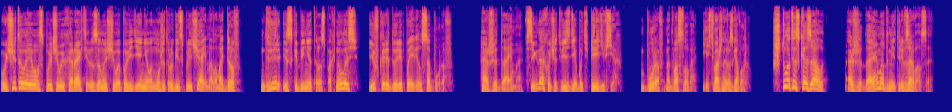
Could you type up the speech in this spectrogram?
Учитывая его вспыльчивый характер и заносчивое поведение, он может рубить с плеча и наломать дров. Дверь из кабинета распахнулась, и в коридоре появился Буров. Ожидаемо. Всегда хочет везде быть впереди всех. Буров на два слова. Есть важный разговор. «Что ты сказал?» Ожидаемо Дмитрий взорвался.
